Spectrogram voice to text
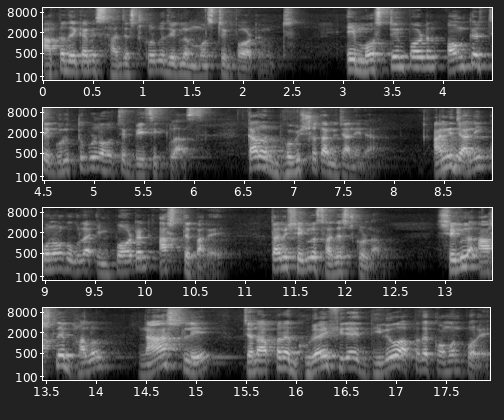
আপনাদেরকে আমি সাজেস্ট করব যেগুলো মোস্ট ইম্পর্ট্যান্ট এই মোস্ট ইম্পর্ট্যান্ট অঙ্কের চেয়ে গুরুত্বপূর্ণ হচ্ছে বেসিক ক্লাস কারণ ভবিষ্যৎ আমি জানি না। আমি জানি কোন অঙ্কগুলো ইম্পর্ট্যান্ট আসতে পারে। তো আমি সেগুলো সাজেস্ট করলাম। সেগুলো আসলে ভালো, না আসলে যেন আপনারা ঘুরাই ফিরাই দিলেও আপনাদের কমন পড়ে।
